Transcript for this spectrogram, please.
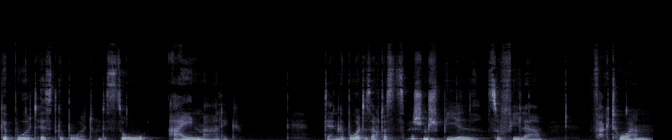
Geburt ist Geburt und ist so einmalig. Denn Geburt ist auch das Zwischenspiel so vieler Faktoren.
